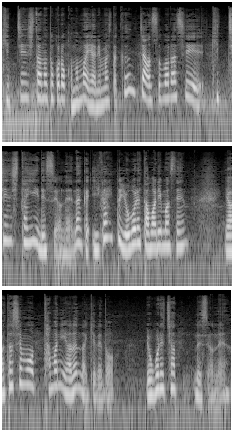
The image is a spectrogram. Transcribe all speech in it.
キッチン下のところこの前やりました。くんちゃん素晴らしい。キッチン下いいですよね。なんか意外と汚れたまりません？いや私もたまにやるんだけれど。汚れちゃうんですよね。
